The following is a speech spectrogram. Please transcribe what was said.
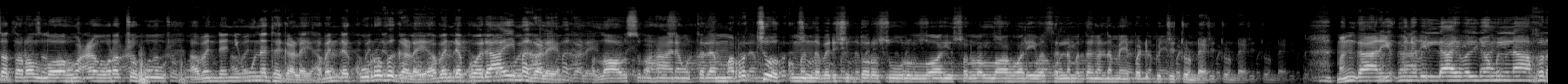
സതറല്ലാഹു ഔറതഹു അവന്റെ ന്യൂനതകളെ അവന്റെ കുറവുകളെ അവന്റെ പോരായ്മകളെ അള്ളാഹു സുബ്ഹാനഹു വതആല മറച്ചു വെക്കുമെന്ന് പരിശുദ്ധ റസൂലുള്ളാഹി സ്വല്ലല്ലാഹു അലൈഹി വസല്ലം തങ്ങൾ നമ്മെ പഠിപ്പിച്ചിട്ടുണ്ട്. മങ്കാന യുഅ്മിനു ബില്ലാഹി വൽ യൗമിൽ ആഖിർ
